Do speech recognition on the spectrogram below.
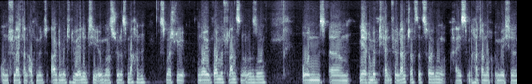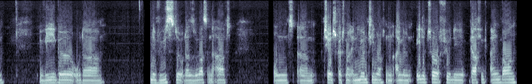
und vielleicht dann auch mit Augmented Reality irgendwas Schönes machen. Zum Beispiel neue Bäume pflanzen oder so. und ähm, mehrere Möglichkeiten für Landschaftserzeugung. Heißt, man hat da noch irgendwelche Wege oder eine Wüste oder sowas in der Art. Und ähm, theoretisch könnte man in Unity noch einen eigenen Editor für die Grafik einbauen,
